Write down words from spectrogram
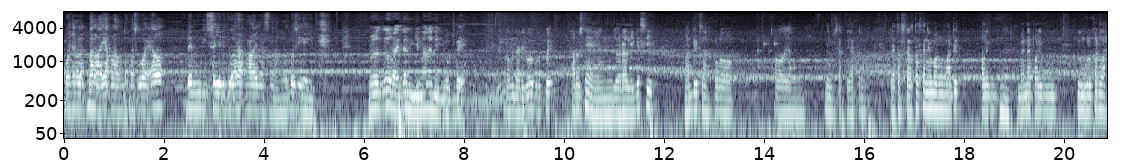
Mönchengladbach layak lah untuk masuk WL dan bisa jadi juara ngalahin Arsenal. Menurut gue sih kayak gitu. Menurut lu Raiden gimana nih grup B? Kalau dari gue grup B harusnya yang juara liga sih Madrid lah. Kalau kalau yang ini bisa kelihatan di atas kertas kan emang Madrid paling mainnya paling diunggulkan lah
